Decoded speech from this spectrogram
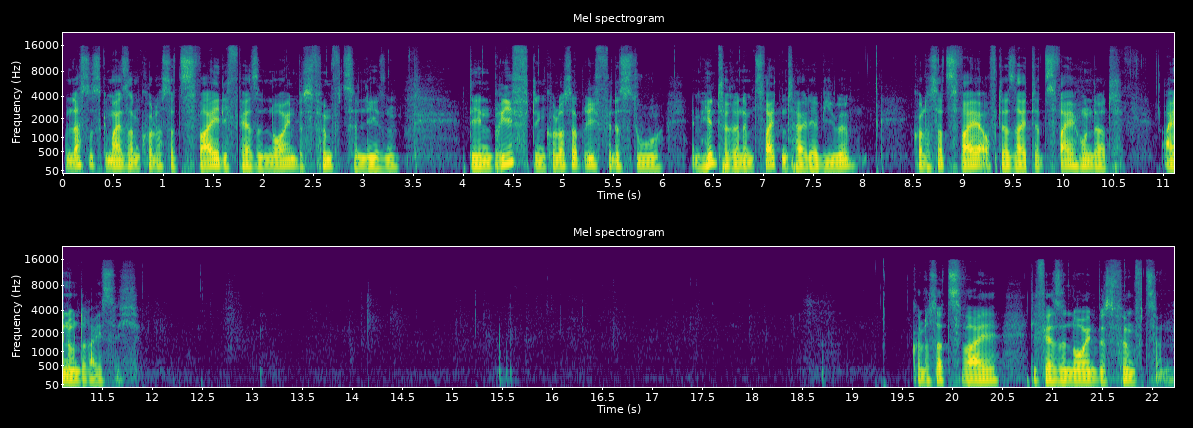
und lasst uns gemeinsam Kolosser 2, die Verse 9 bis 15 lesen. Den Brief, den Kolosserbrief findest du im hinteren, im zweiten Teil der Bibel. Kolosser 2 auf der Seite 231. Kolosser 2, die Verse 9 bis 15.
